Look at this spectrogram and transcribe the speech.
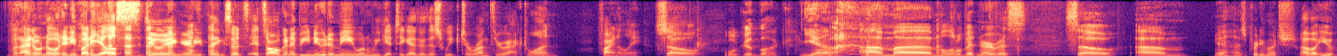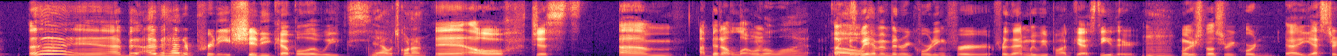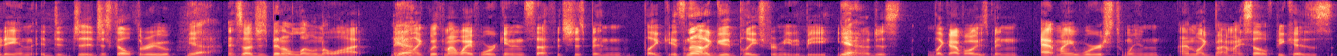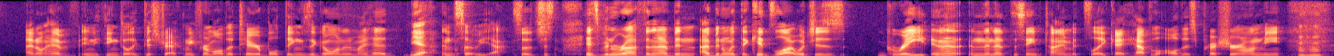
but i don't know what anybody else is doing or anything. So it's it's all going to be new to me when we get together this week to run through act one finally. So well, good luck. yeah i'm uh, i'm a little bit nervous. So um yeah that's pretty much how about you? Uh, yeah, I've been, I've had a pretty shitty couple of weeks. yeah what's going on? Eh, oh, just um, I've been alone a lot because Oh. we haven't been recording for for that movie podcast either. Mm-hmm. We were supposed to record uh, yesterday, and it, did, it just fell through. yeah And so I've just been alone a lot. And Yeah. like with my wife working and stuff, it's just been like it's not a good place for me to be. You Yeah. know, just like I've always been at my worst when I'm like by myself because I don't have anything to like distract me from all the terrible things that go on in my head. yeah And so yeah, so it's just it's been rough, and then I've been I've been with the kids a lot, which is great, and uh, and then at the same time, it's like I have all this pressure on me,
